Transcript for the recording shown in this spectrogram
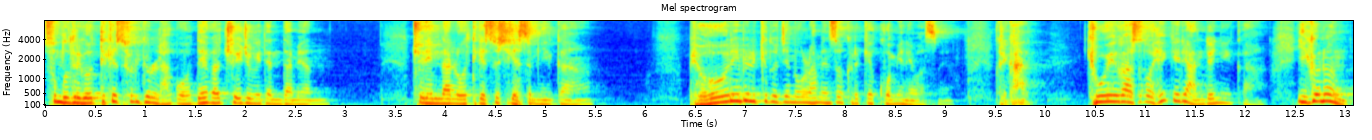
성도들에게 어떻게 설교를 하고 내가 죄종이 된다면 주님 나를 어떻게 쓰시겠습니까? 별의별 기도 제목을 하면서 그렇게 고민해 왔어요. 그러니까 교회 가서도 해결이 안 되니까. 이거는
